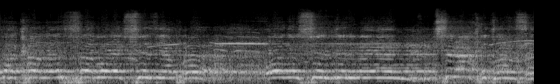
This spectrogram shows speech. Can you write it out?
Ustada kalırsa bu eksiz yapı, onu sürdürmeyen çırak utansın.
